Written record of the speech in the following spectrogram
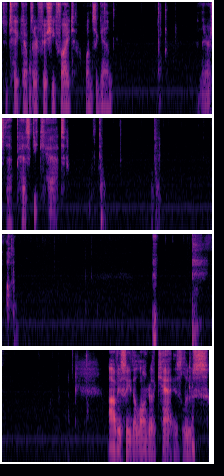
to take up their fishy fight once again. And there's that pesky cat. Oh. Obviously, the longer the cat is loose,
